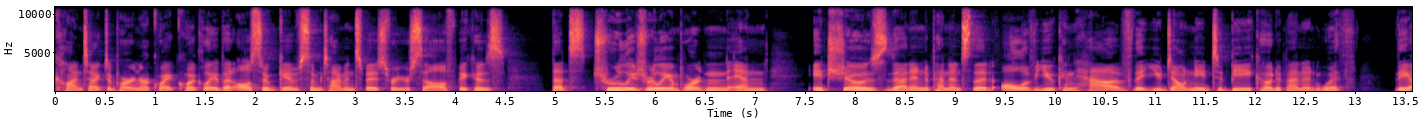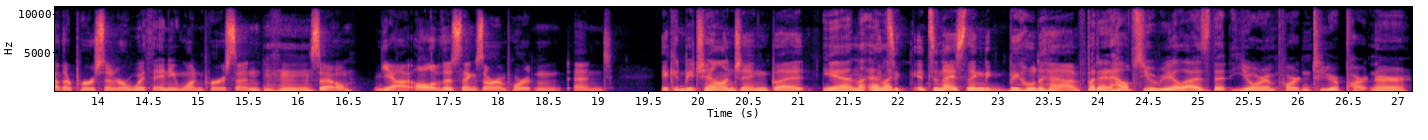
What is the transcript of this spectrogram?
contact a partner quite quickly, but also give some time and space for yourself because that's truly, truly important. And it shows that independence that all of you can have, that you don't need to be codependent with the other person or with any one person. Mm-hmm. So, yeah, all of those things are important and it can be challenging, but Yeah, and, and it's, like a, it's a nice thing to be able to have. but it helps you realize that you're important to your partner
